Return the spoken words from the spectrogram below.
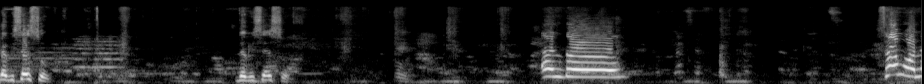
They will say so. They will say so. And uh, Simon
